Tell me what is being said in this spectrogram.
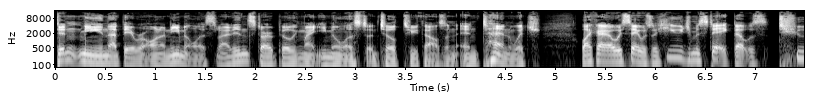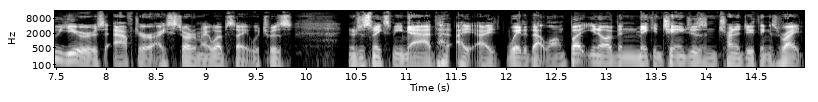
didn't mean that they were on an email list. And I didn't start building my email list until 2010, which, like I always say, was a huge mistake. That was two years after I started my website, which was, you know, just makes me mad that I, I waited that long. But, you know, I've been making changes and trying to do things right.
